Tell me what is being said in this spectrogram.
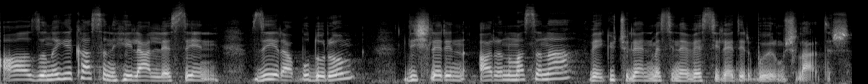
ağzını yıkasın, hilallesin. Zira bu durum dişlerin arınmasına ve güçlenmesine vesiledir buyurmuşlardır.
